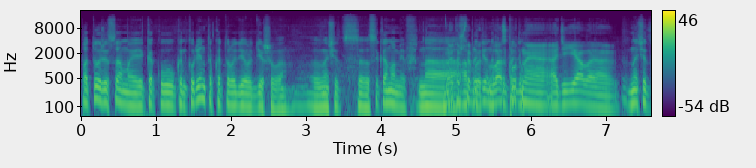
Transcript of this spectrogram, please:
По той же самой, как у конкурентов, которые делают дешево, значит, сэкономив на Но это что будет, лоскутное одеяло? Значит,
